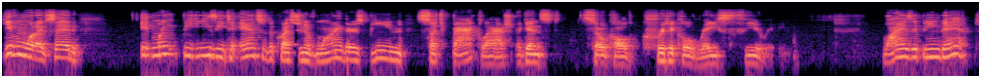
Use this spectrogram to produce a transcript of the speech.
Given what I've said, it might be easy to answer the question of why there's been such backlash against so-called critical race theory. Why is it being banned?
